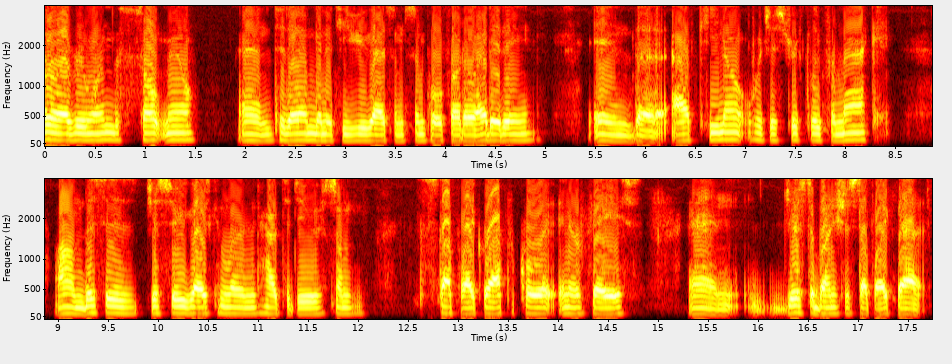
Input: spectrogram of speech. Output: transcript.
Hello everyone, this is Saltmail, and today I'm going to teach you guys some simple photo editing in the app Keynote, which is strictly for Mac. Um, this is just so you guys can learn how to do some stuff like graphical interface and just a bunch of stuff like that.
